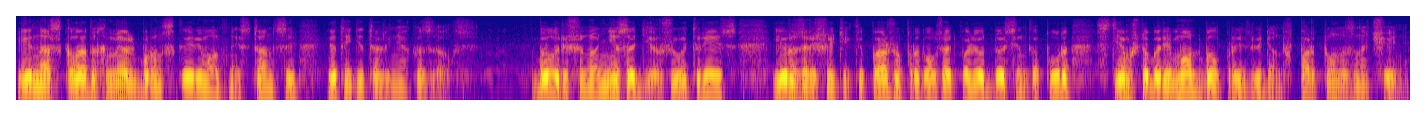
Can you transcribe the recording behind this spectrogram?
и на складах Мельбурнской ремонтной станции этой детали не оказалось. Было решено не задерживать рейс и разрешить экипажу продолжать полет до Сингапура с тем, чтобы ремонт был произведен в порту назначения.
